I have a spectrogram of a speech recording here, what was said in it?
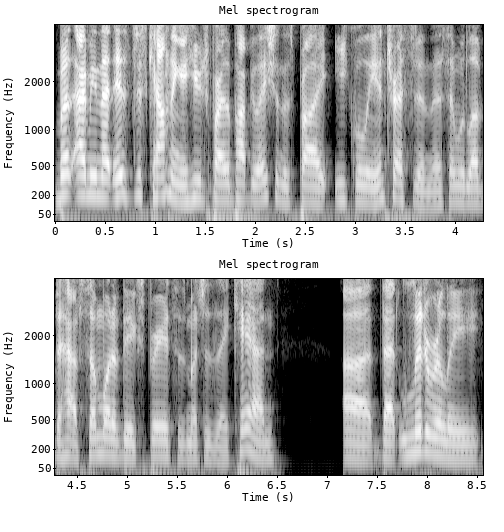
But I mean that is discounting a huge part of the population that's probably equally interested in this and would love to have somewhat of the experience as much as they can. Uh, that literally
